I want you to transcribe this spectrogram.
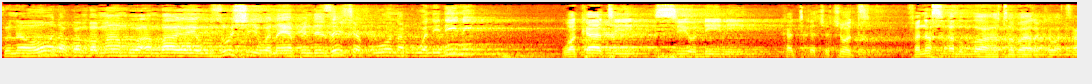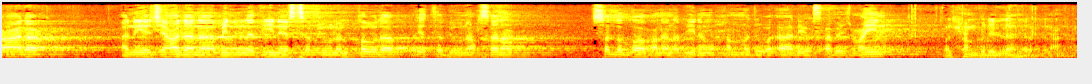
tunaona kwamba mambo ambayo ya uzushi wanayapendezesha kuona kuwa ni dini wakati sio dini katika chochote فنسأل الله تبارك وتعالى أن يجعلنا من الذين يستمعون القول ويتبعون أحسنه صلى الله على نبينا محمد وآله وصحبه أجمعين. والحمد لله رب العالمين.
